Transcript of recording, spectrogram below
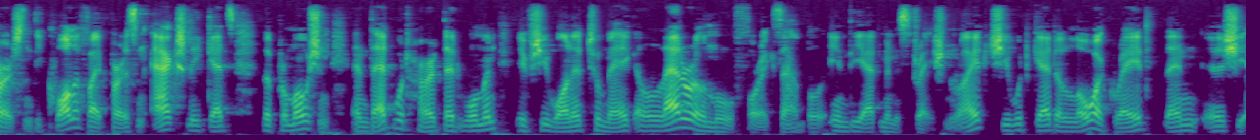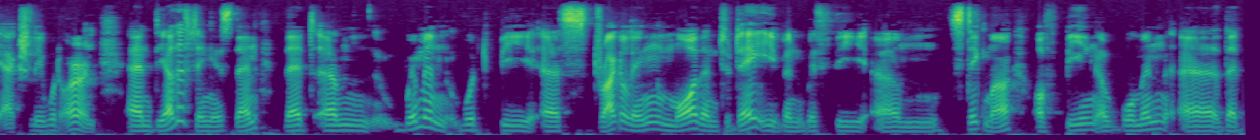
person, the qualified person, actually gets the promotion. And that would hurt that woman if she wanted to make a lateral move, for example, in the administration, right? She would get a lower grade than uh, she actually would earn. And the other thing is then that um, women would be uh, struggling more than today, even with the um, stigma of being a woman uh, that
